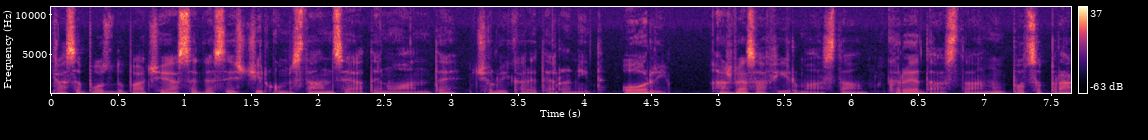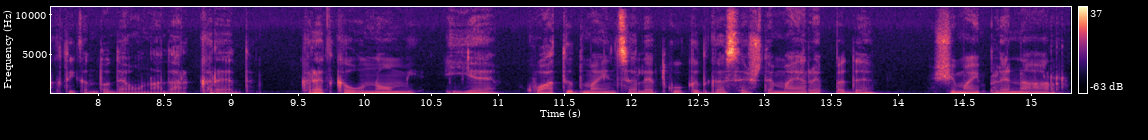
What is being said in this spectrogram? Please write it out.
ca să poți după aceea să găsești circumstanțe atenuante celui care te-a rănit. Ori, aș vrea să afirm asta, cred asta, nu pot să practic întotdeauna, dar cred. Cred că un om e cu atât mai înțelept cu cât găsește mai repede și mai plenar,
